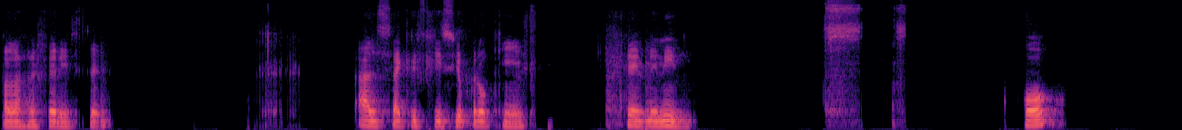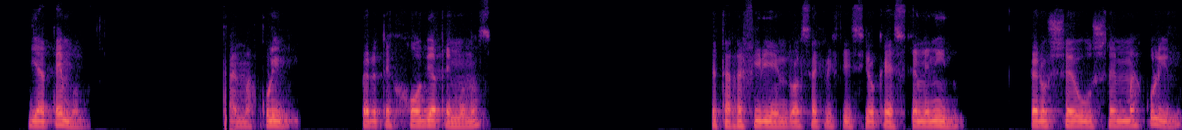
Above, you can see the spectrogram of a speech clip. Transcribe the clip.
para referirse al sacrificio, pero que es femenino. O diatémonos, está en masculino, pero este jo diatémonos se está refiriendo al sacrificio que es femenino, pero se usa en masculino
